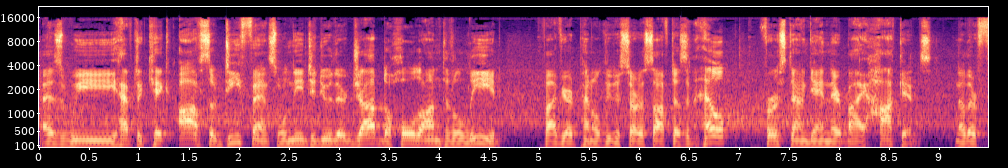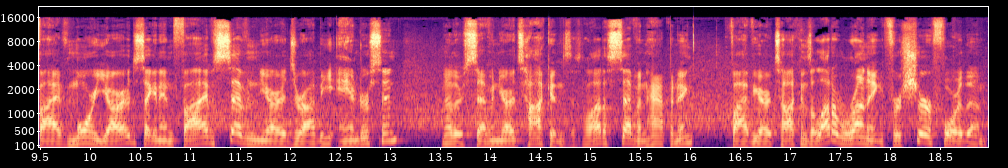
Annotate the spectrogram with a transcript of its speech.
as we have to kick off. So defense will need to do their job to hold on to the lead. Five yard penalty to start us off doesn't help. First down gain there by Hawkins. Another five more yards. Second and five. Seven yards, Robbie Anderson. Another seven yards, Hawkins. There's A lot of seven happening. Five yards, Hawkins. A lot of running for sure for them.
